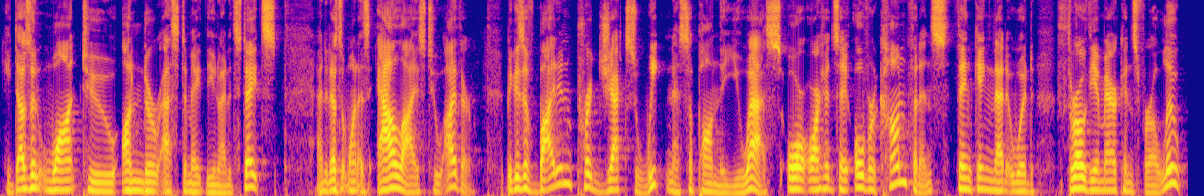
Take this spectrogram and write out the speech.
He doesn't want to underestimate the United States, and he doesn't want his allies to either. Because if Biden projects weakness upon the U.S., or, or I should say overconfidence, thinking that it would throw the Americans for a loop,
